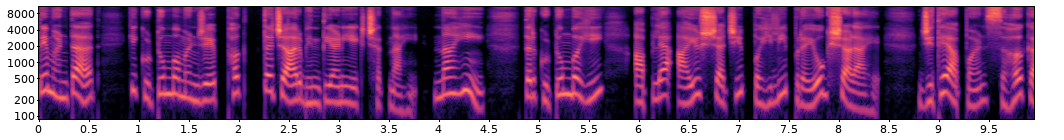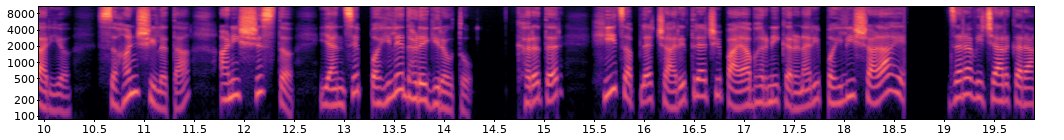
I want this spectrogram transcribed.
ते म्हणतात की कुटुंब म्हणजे फक्त चार भिंती आणि एक छत नाही. नाही तर कुटुंब ही आपल्या आयुष्याची पहिली प्रयोगशाळा आहे जिथे आपण सहकार्य सहनशीलता आणि शिस्त यांचे पहिले धडे गिरवतो. खरं तर हीच आपल्या चारित्र्याची पायाभरणी करणारी पहिली शाळा आहे. जरा विचार करा.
